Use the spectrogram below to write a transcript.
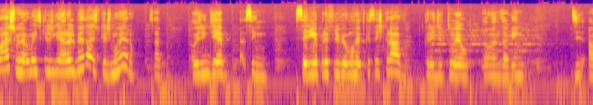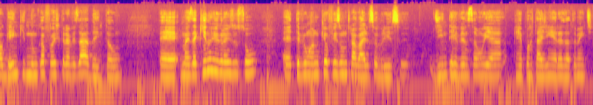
acho realmente que eles ganharam a liberdade, porque eles morreram, sabe? Hoje em dia, assim, seria preferível morrer do que ser escravo, acredito eu. Pelo menos alguém de alguém que nunca foi escravizada. Então, é, mas aqui no Rio Grande do Sul é, teve um ano que eu fiz um trabalho sobre isso de intervenção e a reportagem era exatamente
